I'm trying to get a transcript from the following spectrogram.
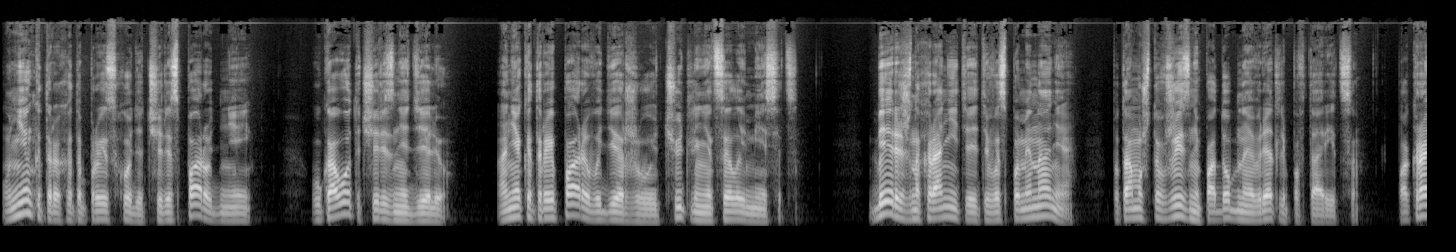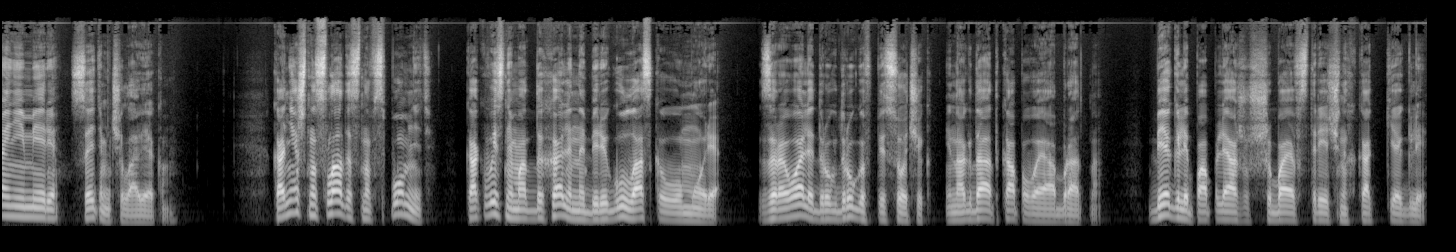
У некоторых это происходит через пару дней, у кого-то через неделю, а некоторые пары выдерживают чуть ли не целый месяц. Бережно храните эти воспоминания, потому что в жизни подобное вряд ли повторится. По крайней мере, с этим человеком. Конечно, сладостно вспомнить, как вы с ним отдыхали на берегу ласкового моря, зарывали друг друга в песочек, иногда откапывая обратно. Бегали по пляжу, сшибая встречных, как кегли.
